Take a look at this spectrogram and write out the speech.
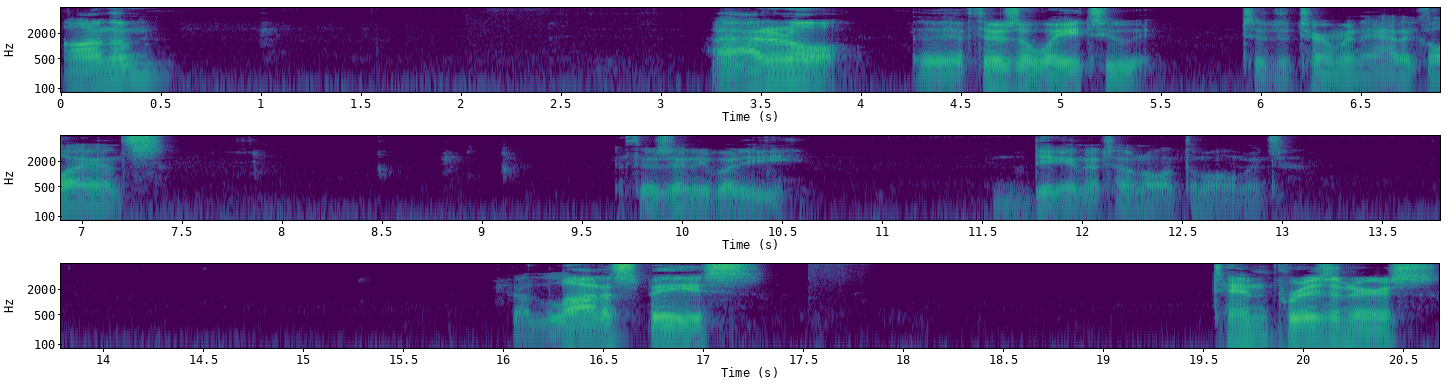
on them. I, I don't know if there's a way to to determine at a glance if there's anybody digging a tunnel at the moment. Got a lot of space. Ten prisoners.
